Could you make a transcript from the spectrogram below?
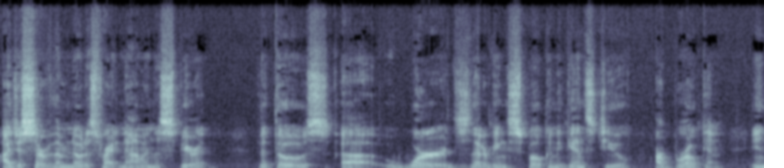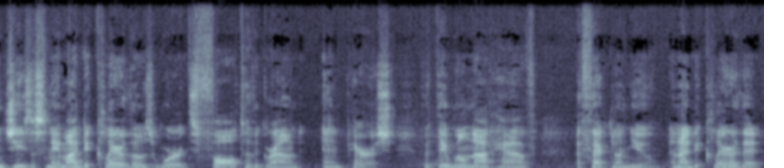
I just serve them notice right now in the spirit that those uh, words that are being spoken against you are broken in Jesus' name. I declare those words fall to the ground and perish, that they will not have effect on you. And I declare that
